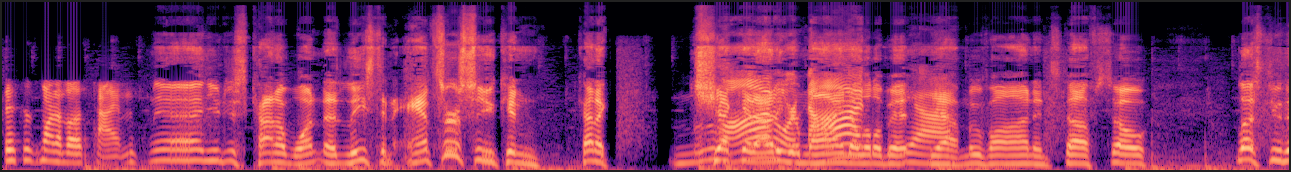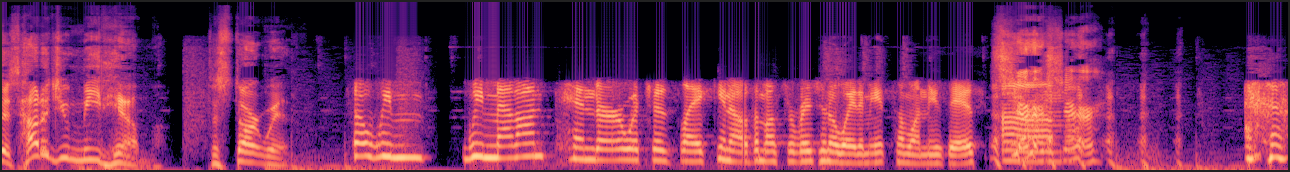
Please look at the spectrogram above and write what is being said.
this is one of those times. Yeah, and you just kind of want at least an answer so you can kind of Move check it out of or your mind a little bit. Yeah. move on and stuff. So let's do this. How did you meet him to start with? So we we met on Tinder, which is like you know the most original way to meet someone these days. Sure, Um, sure.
